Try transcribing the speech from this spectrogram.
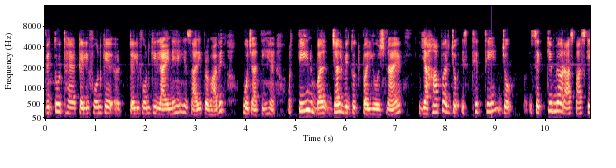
विद्युत है टेलीफोन के टेलीफोन की लाइनें हैं ये सारी प्रभावित हो जाती हैं। और तीन बल जल विद्युत परियोजनाएँ यहाँ पर जो स्थित थी जो सिक्किम में और आसपास के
